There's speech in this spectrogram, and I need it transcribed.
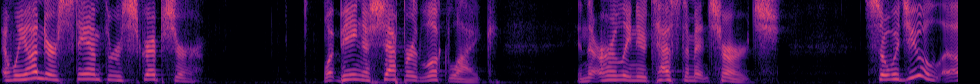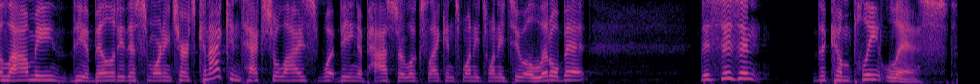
And we understand through Scripture what being a shepherd looked like in the early New Testament church. So, would you allow me the ability this morning, church? Can I contextualize what being a pastor looks like in 2022 a little bit? This isn't the complete list.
